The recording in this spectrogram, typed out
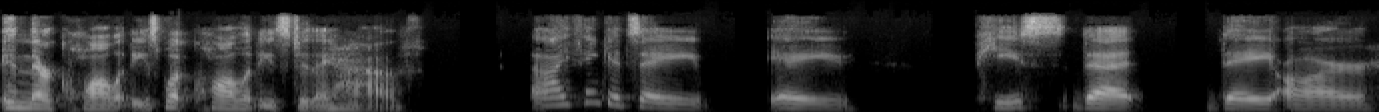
in their qualities? What qualities do they have? I think it's a a piece that they are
